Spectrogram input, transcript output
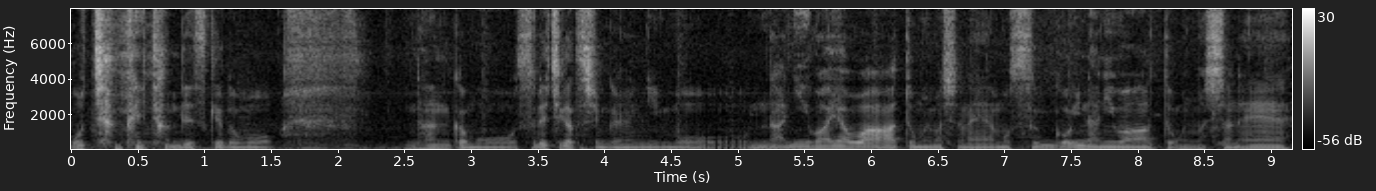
おっちゃんがいたんですけどもなんかもうすれ違った瞬間にもう何わやわって思いましたね。もうすっごい何わって思いましたね。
